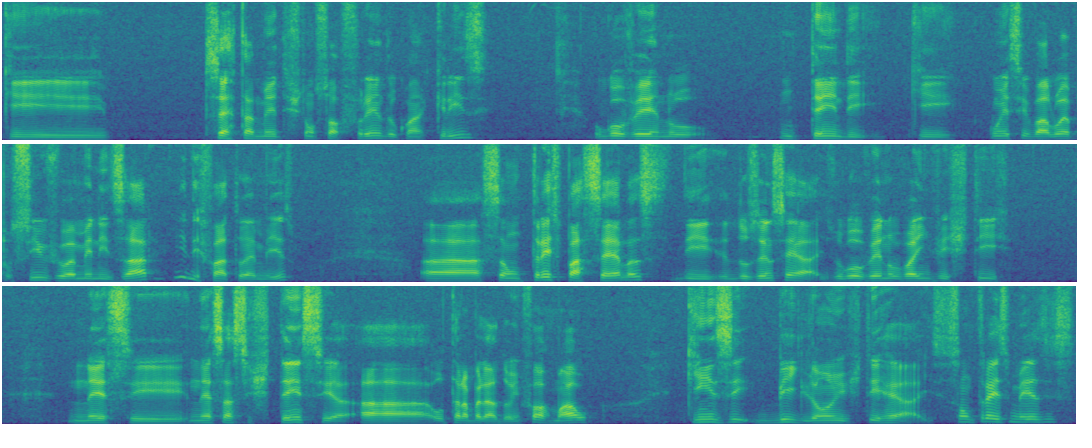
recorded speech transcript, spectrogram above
que certamente estão sofrendo com a crise, o governo entende que com esse valor é possível amenizar, e de fato é mesmo. Ah, são três parcelas de 200 reais. O governo vai investir nesse, nessa assistência ao trabalhador informal 15 bilhões de reais. São três meses,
